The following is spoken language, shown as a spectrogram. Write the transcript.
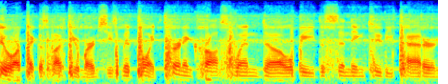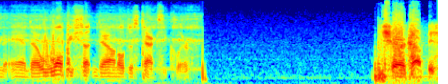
Our Pecos 5 2 emergencies, midpoint turning crosswind, uh, will be descending to the pattern, and uh, we won't be shutting down, I'll just taxi clear. Sure, copies.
